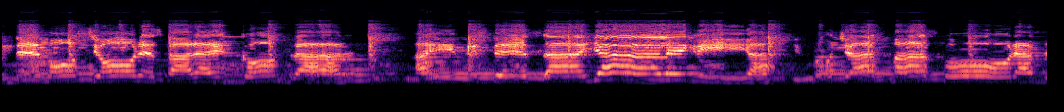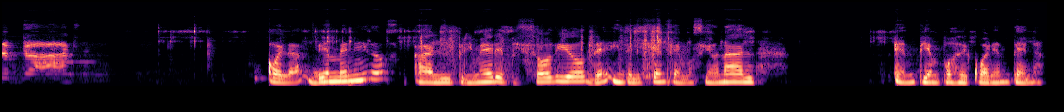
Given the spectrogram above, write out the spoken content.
emociones para encontrar. Hay tristeza y alegría y muchas más por aceptar. Hola, bienvenidos al primer episodio de Inteligencia Emocional en tiempos de cuarentena.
